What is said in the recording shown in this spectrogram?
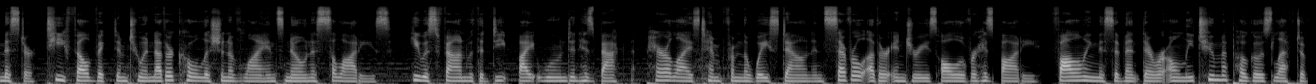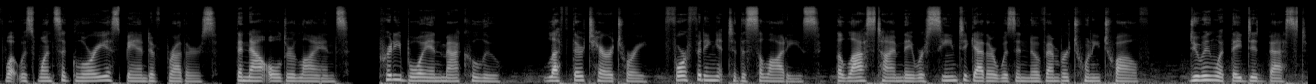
Mr. T fell victim to another coalition of lions known as Selatis. He was found with a deep bite wound in his back that paralyzed him from the waist down and several other injuries all over his body. Following this event there were only two Mapogos left of what was once a glorious band of brothers. The now older lions, Pretty Boy and Makhulu, left their territory, forfeiting it to the Selatis. The last time they were seen together was in November 2012, doing what they did best,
